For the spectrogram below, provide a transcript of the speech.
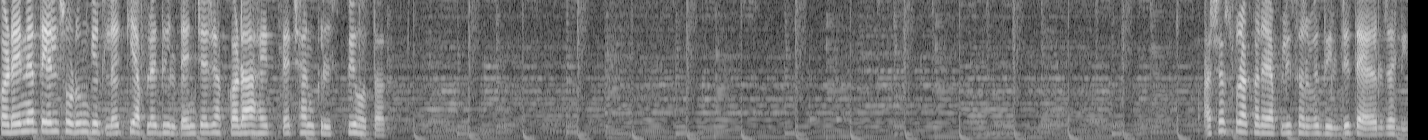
कडेने तेल सोडून घेतलं की आपल्या दिलड्यांच्या ज्या कडा आहेत त्या छान क्रिस्पी होतात. अशाच प्रकारे आपली सर्व दिंडी तयार झाली.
